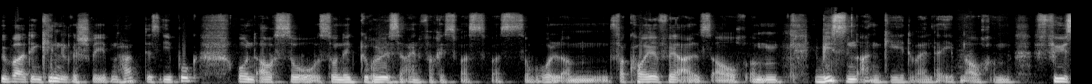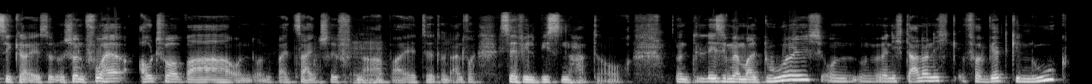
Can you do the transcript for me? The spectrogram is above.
über den Kindle geschrieben hat, das E-Book. Und auch so, so eine Größe einfach ist, was, was sowohl ähm, Verkäufe als auch ähm, Wissen angeht, weil der eben auch ähm, Physiker ist und schon vorher Autor war und, und bei Zeitschriften mhm. arbeitet und einfach sehr viel Wissen hat auch. Und lese ich mir mal durch und, und wenn ich da noch nicht verwirrt genug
